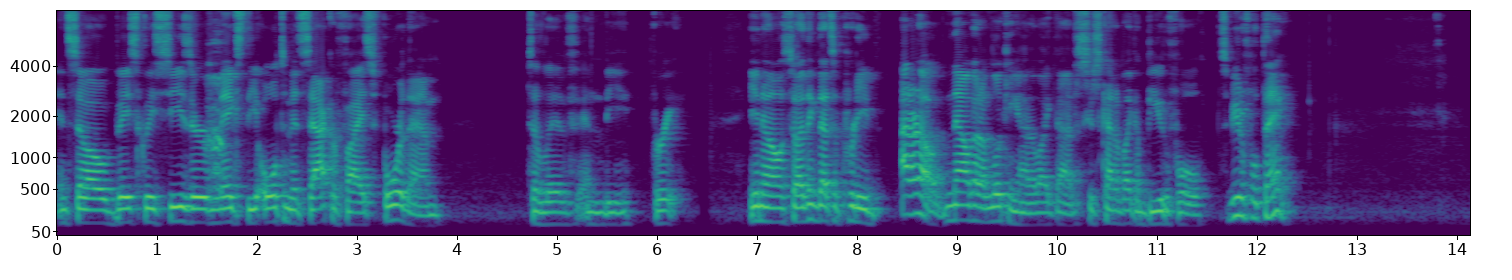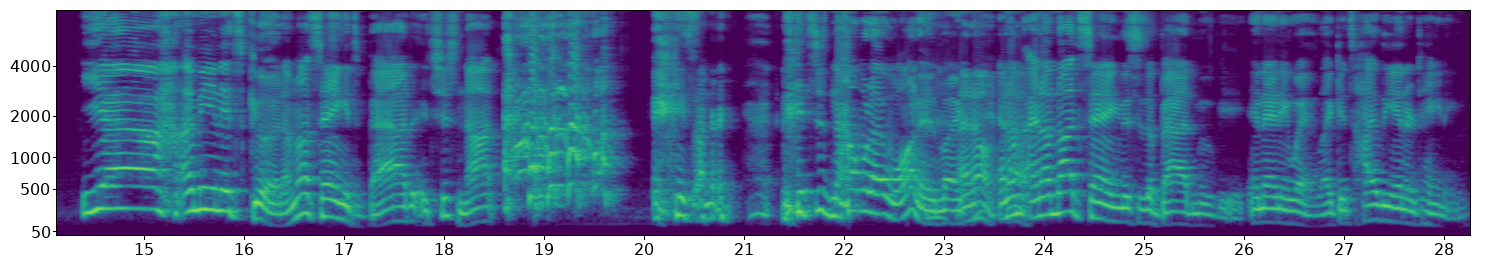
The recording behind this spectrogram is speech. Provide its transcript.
And so basically, Caesar makes the ultimate sacrifice for them to live and be free. You know, so I think that's a pretty, I don't know, now that I'm looking at it like that, it's just kind of like a beautiful, it's a beautiful thing. Yeah, I mean it's good. I'm not saying it's bad. It's just not. it's Sorry. it's just not what I wanted. Like I know, and I'm and I'm not saying this is a bad movie in any way. Like it's highly entertaining.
